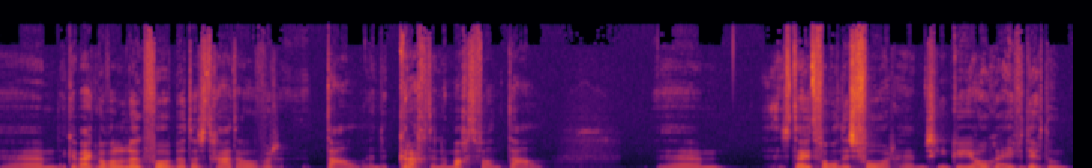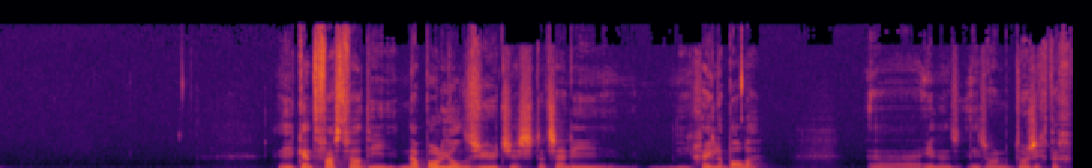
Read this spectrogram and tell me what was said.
Ehm, ik heb eigenlijk nog wel een leuk voorbeeld als het gaat over taal en de kracht en de macht van taal. Ehm, stel je het volgende eens voor. Hè? Misschien kun je je ogen even dicht doen. En je kent vast wel die Napoleonzuurtjes. Dat zijn die, die gele ballen. Uh, in, zo'n doorzichtig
